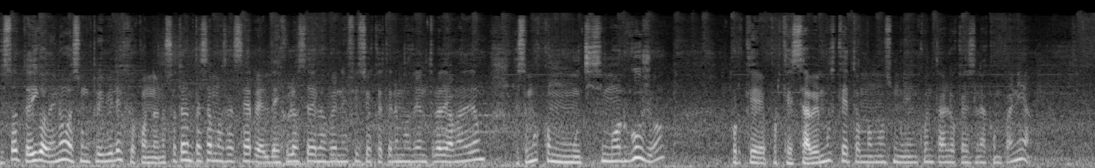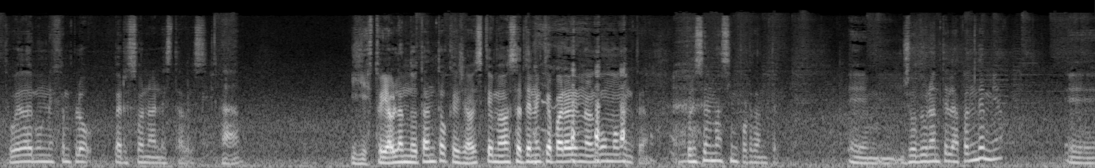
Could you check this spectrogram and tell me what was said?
Y eso te digo de nuevo, es un privilegio. Cuando nosotros empezamos a hacer el desglose de los beneficios que tenemos dentro de Amadeum, lo hacemos con muchísimo orgullo porque, porque sabemos que tomamos muy en cuenta lo que es la compañía. Te voy a dar un ejemplo personal esta vez. Ah, Y estoy hablando tanto que ya ves que me vas a tener que parar en algún momento. Pero es el más importante. Eh, yo durante la pandemia eh,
